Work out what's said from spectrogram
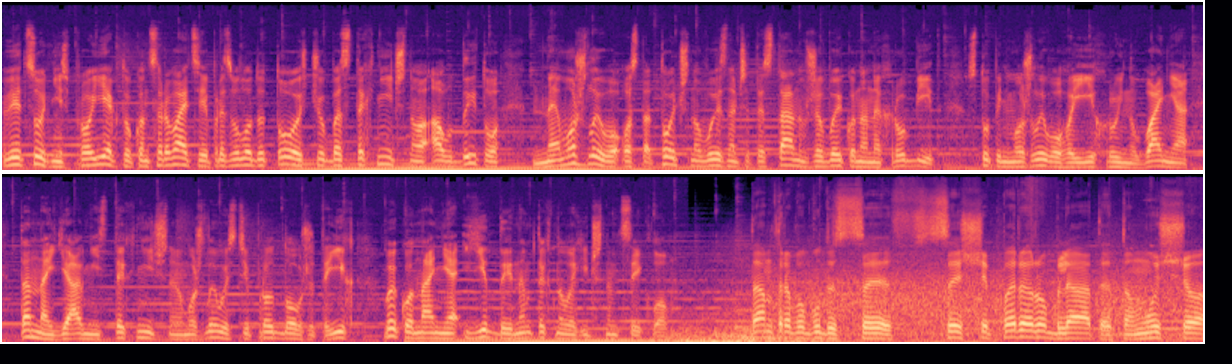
Відсутність проєкту консервації призвело до того, що без технічного аудиту неможливо остаточно визначити стан вже виконаних робіт, ступінь можливого їх руйнування та наявність технічної можливості продовжити їх виконання єдиним технологічним циклом. Там треба буде це все ще переробляти, тому що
